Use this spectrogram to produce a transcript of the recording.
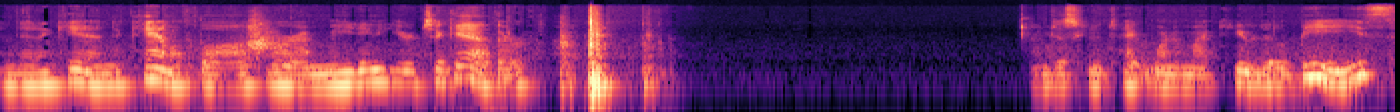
And then again, to camouflage where I'm meeting here together, I'm just going to take one of my cute little bees.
